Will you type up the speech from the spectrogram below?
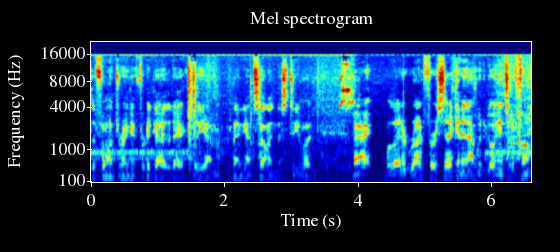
the phone's ringing for the guy that actually I'm planning on selling this to but alright we'll let it run for a second and I'm going to go answer the phone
